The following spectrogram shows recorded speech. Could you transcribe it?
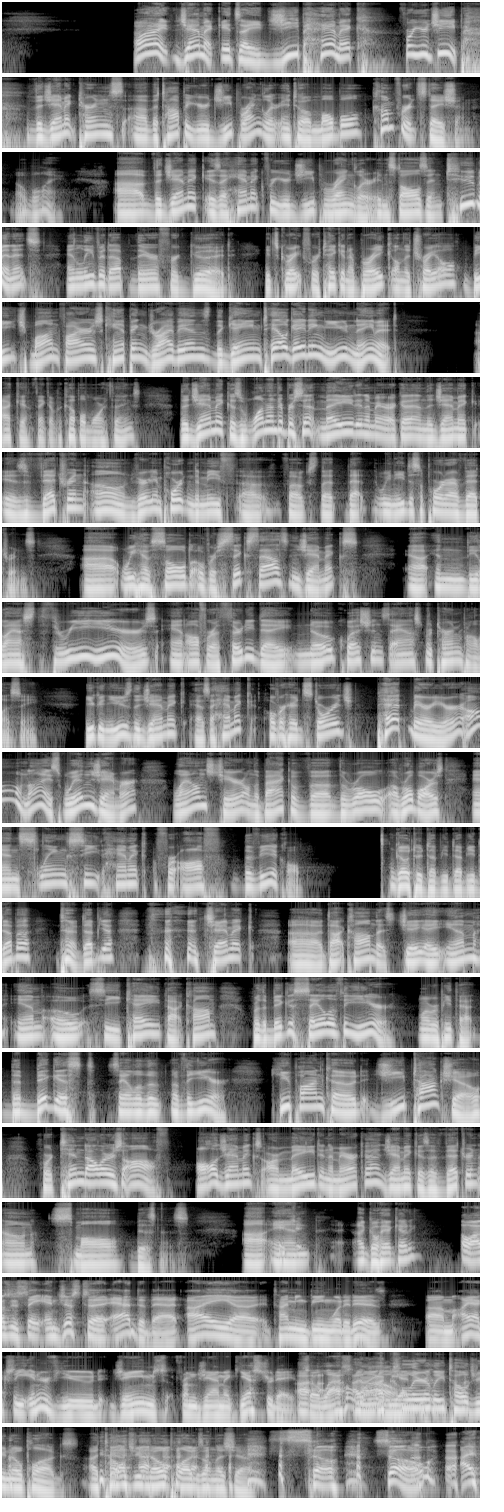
All right, Jammock, it's a Jeep hammock for your Jeep. The Jammock turns uh, the top of your Jeep Wrangler into a mobile comfort station. Oh boy. Uh, the Jammock is a hammock for your Jeep Wrangler. Installs in two minutes and leave it up there for good. It's great for taking a break on the trail, beach, bonfires, camping, drive-ins, the game, tailgating, you name it. I can think of a couple more things. The Jammock is 100% made in America, and the Jammock is veteran owned. Very important to me, uh, folks, that, that we need to support our veterans. Uh, we have sold over 6,000 Jammocks uh, in the last three years and offer a 30 day, no questions asked return policy. You can use the Jammock as a hammock, overhead storage, pet barrier. Oh, nice. Wind jammer, lounge chair on the back of uh, the roll, uh, roll bars, and sling seat hammock for off the vehicle. Go to www.jammock.com. That's J A M M O C K.com for the biggest sale of the year. I'm gonna repeat that. The biggest sale of the of the year. Coupon code Jeep Talk Show for ten dollars off. All Jammocks are made in America. Jammock is a veteran-owned small business. Uh, and uh, go ahead, Cody. Oh, I was going to say, and just to add to that, I uh, timing being what it is, Um, I actually interviewed James from Jammock yesterday. So I- last I, night I had- clearly told you no plugs. I told you no plugs on the show. so so I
